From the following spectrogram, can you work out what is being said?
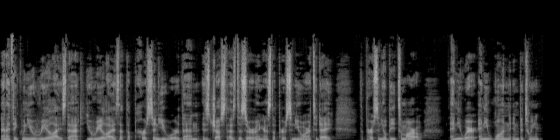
And I think when you realize that, you realize that the person you were then is just as deserving as the person you are today, the person you'll be tomorrow, anywhere, anyone in between.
